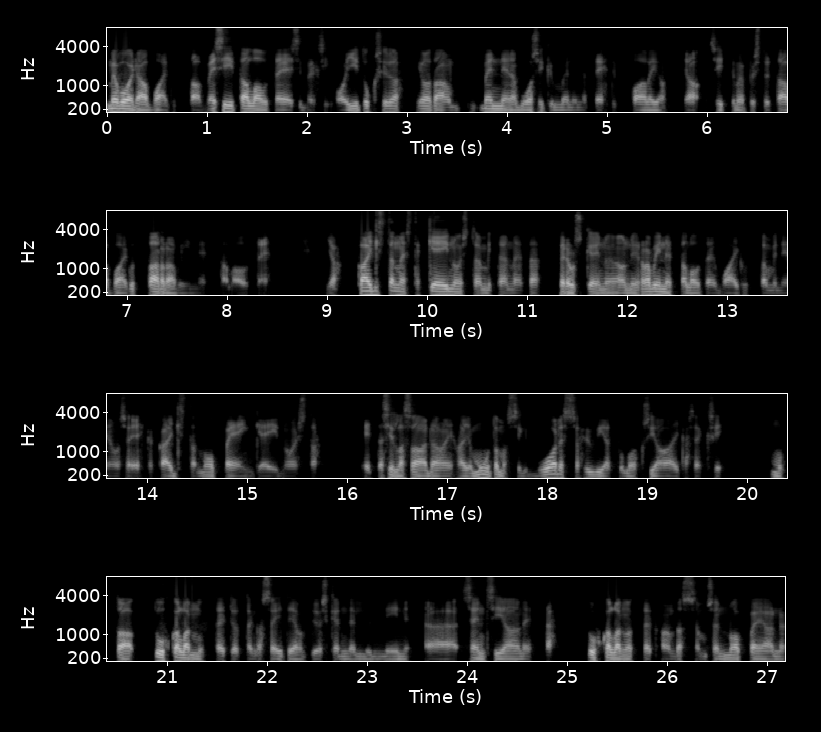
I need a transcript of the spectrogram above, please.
Me voidaan vaikuttaa vesitalouteen esimerkiksi ojituksilla, joita on menneenä vuosikymmeninä tehty paljon, ja sitten me pystytään vaikuttamaan ravinnetalouteen. Ja kaikista näistä keinoista, mitä näitä peruskeinoja on, niin ravinnetalouteen vaikuttaminen on se ehkä kaikista nopein keinoista, että sillä saadaan ihan jo muutamassakin vuodessa hyviä tuloksia aikaiseksi, mutta tuhkalannutteet, joiden kanssa itse olen työskennellyt, niin sen sijaan, että tuhkalannutteet antaisi semmoisen nopean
